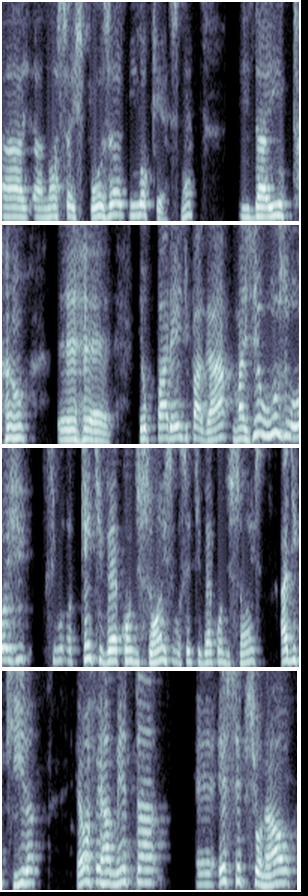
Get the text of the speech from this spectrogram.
a, a, nossa esposa enlouquece, né? E daí então é, eu parei de pagar, mas eu uso hoje se quem tiver condições, se você tiver condições, adquira. É uma ferramenta é, excepcional.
